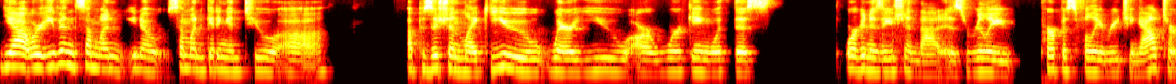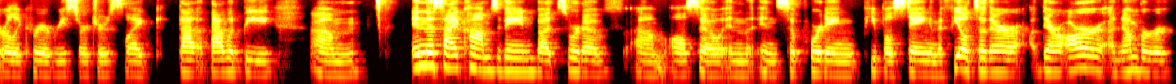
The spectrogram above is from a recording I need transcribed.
Yeah or even someone you know someone getting into uh a position like you where you are working with this organization that is really purposefully reaching out to early career researchers like that that would be um, in the SciComms vein but sort of um, also in in supporting people staying in the field. So there there are a number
